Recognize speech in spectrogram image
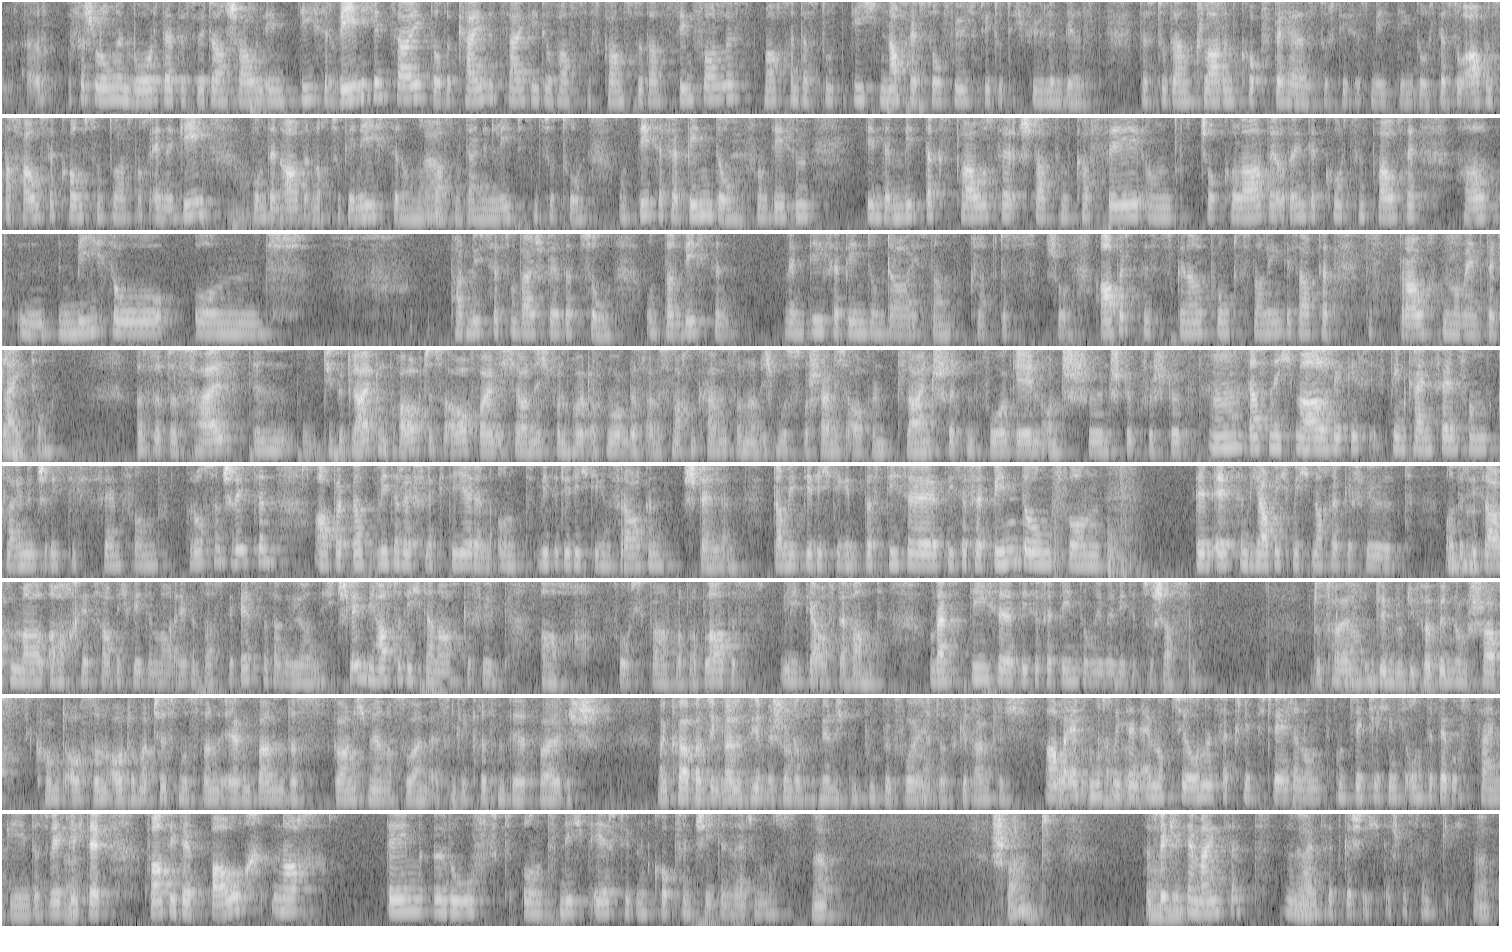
verschlungen wurde, dass wir dann schauen, in dieser wenigen Zeit oder keiner Zeit, die du hast, was kannst du da Sinnvolles machen, dass du dich nachher so fühlst, wie du dich fühlen willst, dass du dann klaren Kopf behältst durch dieses Meeting, durch, dass du abends nach Hause kommst und du hast noch Energie, um den Abend noch zu genießen, um noch ja. was mit deinen Liebsten zu tun. Und diese Verbindung von diesem in der Mittagspause statt ein Kaffee und Schokolade oder in der kurzen Pause halt ein, Miso und ein paar Nüsse zum Beispiel dazu und dann wissen, wenn die Verbindung da ist, dann klappt das schon. Aber das ist genau der Punkt, was Nalin gesagt hat, das braucht einen Moment Begleitung. Also das heißt, in, die Begleitung braucht es auch, weil ich ja nicht von heute auf morgen das alles machen kann, sondern ich muss wahrscheinlich auch in kleinen Schritten vorgehen und schön Stück für Stück. Hm, das nicht mal, wirklich, ich bin kein Fan von kleinen Schritten, ich bin Fan von großen Schritten, aber dann wieder reflektieren und wieder die richtigen Fragen stellen, damit die richtigen, dass diese, diese Verbindung von dem Essen, wie habe ich mich nachher gefühlt, oder mhm. sie sagen mal, ach, jetzt habe ich wieder mal irgendwas gegessen. Sagen, ja, nicht schlimm, wie hast du dich danach gefühlt? Ach, furchtbar, bla bla bla, das liegt ja auf der Hand. Und einfach diese, diese Verbindung immer wieder zu schaffen. Das heißt, ja. indem du die Verbindung schaffst, kommt auch so ein Automatismus dann irgendwann, dass gar nicht mehr nach so einem Essen gegriffen wird, weil ich mein Körper signalisiert mir schon, dass es mir nicht gut tut, bevor ich das gedanklich. Aber es muss kann. mit den Emotionen verknüpft werden und, und wirklich ins Unterbewusstsein gehen, dass wirklich ja. der quasi der Bauch nach dem ruft und nicht erst über den Kopf entschieden werden muss. Ja. Spannend. Das ist wirklich eine Mindset, eine ja. Mindset-Geschichte schlussendlich. Ja.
